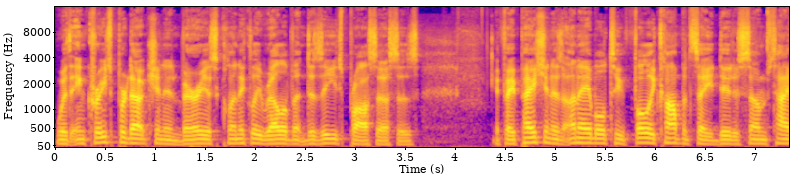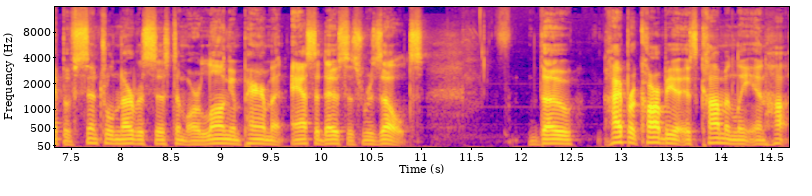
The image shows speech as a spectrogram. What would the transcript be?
With increased production in various clinically relevant disease processes, if a patient is unable to fully compensate due to some type of central nervous system or lung impairment, acidosis results. Though hypercarbia is commonly in ho-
